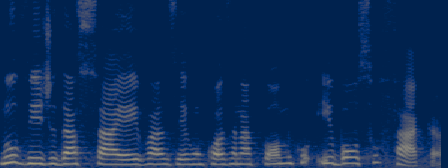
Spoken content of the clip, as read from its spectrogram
no vídeo da saia e vazia com cos anatômico e bolso faca.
